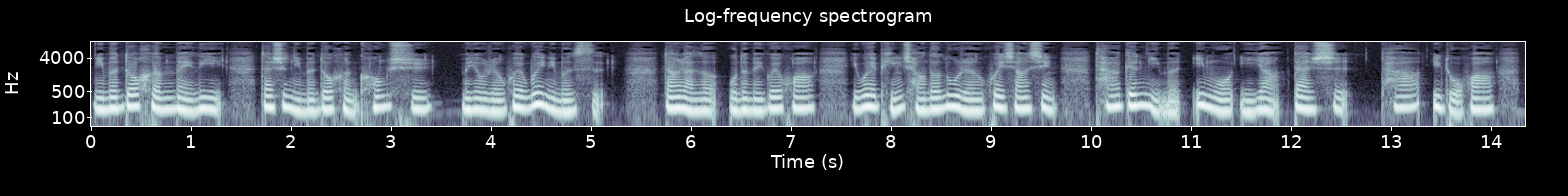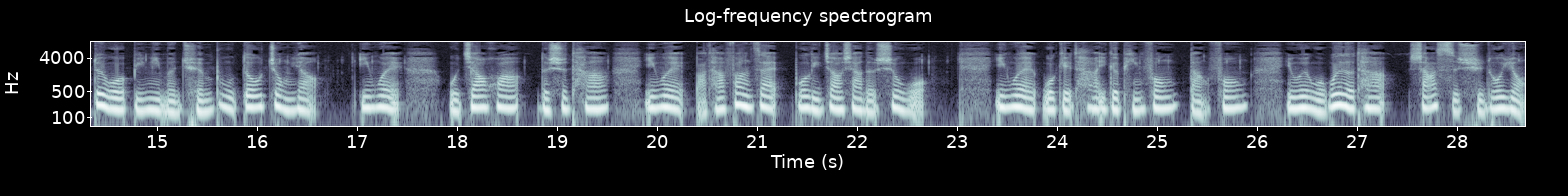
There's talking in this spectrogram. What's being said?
你们都很美丽，但是你们都很空虚，没有人会为你们死。当然了，我的玫瑰花，一位平常的路人会相信它跟你们一模一样，但是它一朵花对我比你们全部都重要，因为我浇花的是它，因为把它放在玻璃罩下的是我，因为我给它一个屏风挡风，因为我为了它。”杀死许多蛹，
